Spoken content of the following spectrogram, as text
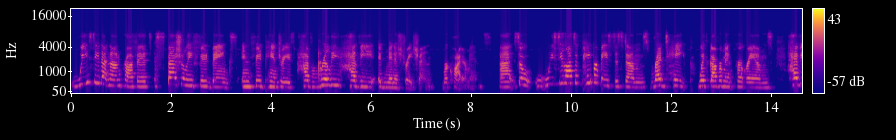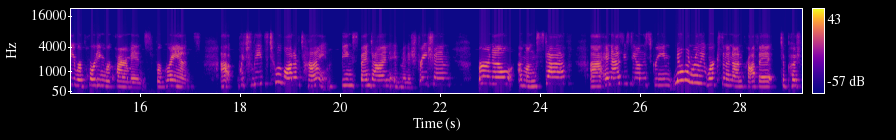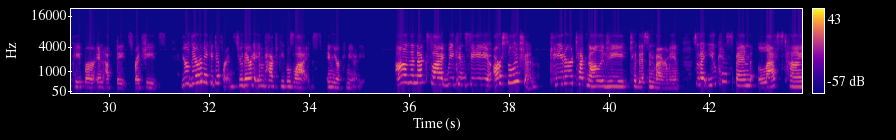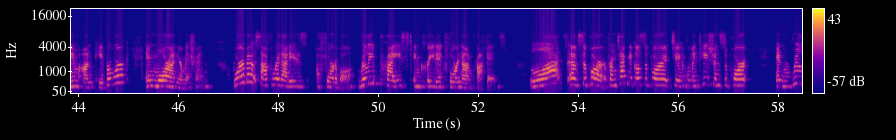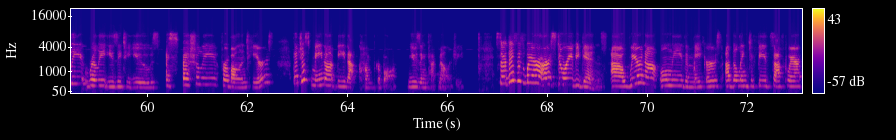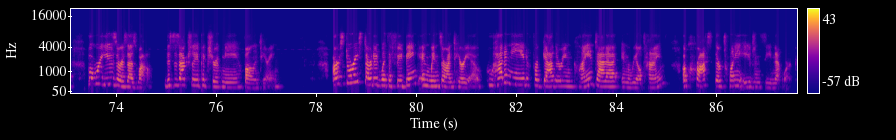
we see that nonprofits, especially food banks and food pantries, have really heavy administration requirements. Uh, so we see lots of paper based systems, red tape with government programs, heavy reporting requirements for grants, uh, which leads to a lot of time being spent on administration, burnout among staff, uh, and as you see on the screen, no one really works in a nonprofit to push paper and update spreadsheets. You're there to make a difference. You're there to impact people's lives in your community. On the next slide, we can see our solution. Cater technology to this environment so that you can spend less time on paperwork and more on your mission. We're about software that is affordable, really priced and created for nonprofits lots of support from technical support to implementation support and really, really easy to use, especially for volunteers that just may not be that comfortable using technology. So this is where our story begins. Uh, we're not only the makers of the Link2Feed software, but we're users as well. This is actually a picture of me volunteering. Our story started with a food bank in Windsor, Ontario, who had a need for gathering client data in real time across their 20 agency network.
